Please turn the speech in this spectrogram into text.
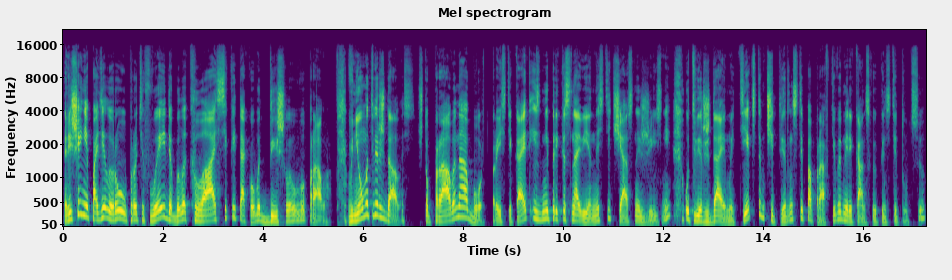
Решение по делу Роу против Уэйда было классикой такого дышлового права. В нем утверждалось, что право на аборт проистекает из неприкосновенности частной жизни, утверждаемой текстом 14 поправки в американскую конституцию,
